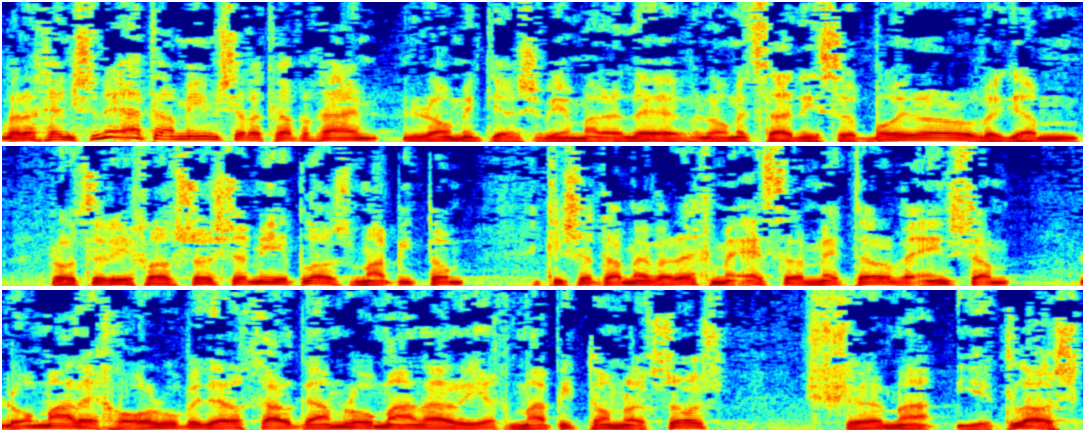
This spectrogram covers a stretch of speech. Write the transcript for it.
ולכן שני הטעמים של הכף החיים לא מתיישבים על הלב, לא מצד איסור בוירר, וגם לא צריך לחשוש שמי יתלוש. מה פתאום כשאתה מברך מעשר מטר ואין שם לא מה לאכול, ובדרך כלל גם לא מה להריח, מה פתאום לחשוש שמא יתלוש.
